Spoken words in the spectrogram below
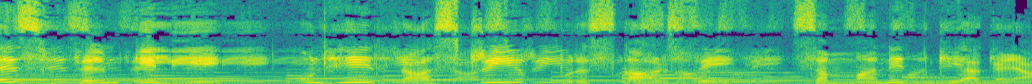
इस फ़िल्म के लिए उन्हें राष्ट्रीय पुरस्कार से सम्मानित किया गया।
